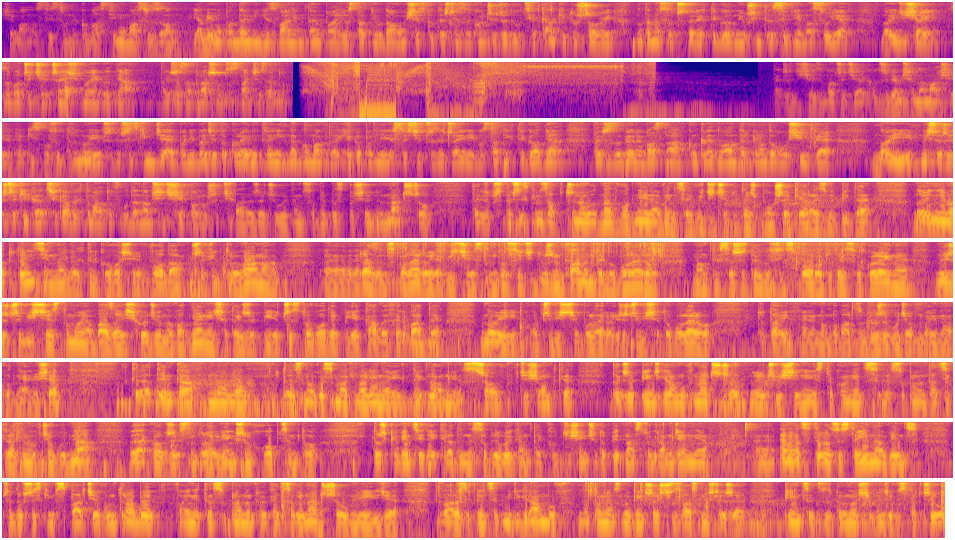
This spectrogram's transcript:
Siemano, z tej strony Kuba z Teamu Master Zone. Ja mimo pandemii nie zwalniam tempa i ostatnio udało mi się skutecznie zakończyć redukcję tkanki tłuszczowej, natomiast od 4 tygodni już intensywnie masuję. No i dzisiaj zobaczycie część mojego dnia. Także zapraszam, zostańcie ze mną. Także dzisiaj zobaczycie, jak odżywiam się na masie, w jaki sposób trenuję i przede wszystkim gdzie, bo nie będzie to kolejny trening na gumach, do jakiego pewnie jesteście przyzwyczajeni w ostatnich tygodniach. Także zabiorę Was na konkretną undergroundową siłkę. No i myślę, że jeszcze kilka ciekawych tematów uda nam się dzisiaj poruszyć. Parę rzeczy łykam sobie bezpośrednio na czczo. Także przede wszystkim zaczynam od nadwodnienia, więc jak widzicie tutaj już pół szekiera jest wypite. No i nie ma tutaj nic innego, jak tylko właśnie woda przefiltrowana razem z Bolero. Jak widzicie jestem dosyć dużym fanem tego Bolero. Mam tych saszetek dosyć sporo, tutaj są kolejne. No i rzeczywiście jest to moja baza, jeśli chodzi o nawadnianie się, także piję czystą wodę, piję kawę, herbatę, no i oczywiście Bolero. I rzeczywiście to Bolero tutaj e, no, ma bardzo duży udział w moim nawadnianiu się. Kreatynka, mono, to jest nowy smak malina i dla mnie strzał w dziesiątkę, także 5 gramów na czczo. No i oczywiście nie jest to koniec e, suplementacji kreatyną w ciągu dnia, bo jako, że jestem trochę większym chłopcem, to troszkę więcej tej kreatyny sobie łykam, tak od 10 do 15 gram dziennie. E, N-acetylocysteina, więc przede wszystkim wsparcie wątroby. Fajnie ten suplement łykać sobie na czczo, u mnie idzie 2 razy 500 mg, natomiast no, większości z Was myślę, że 500 w zupełności będzie wystarczyło.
